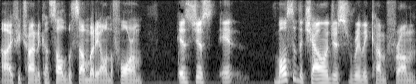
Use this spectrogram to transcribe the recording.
Uh, if you're trying to consult with somebody on the forum, it's just it. Most of the challenges really come from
